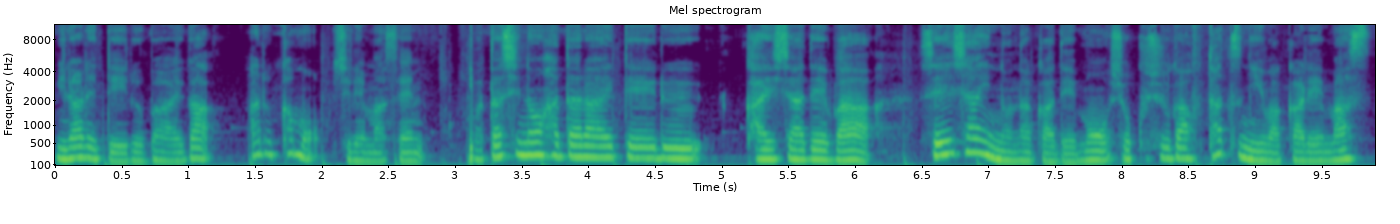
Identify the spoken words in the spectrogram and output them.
見られている場合があるかもしれません。私の働いている会社では正社員の中でも職種が2つに分かれます。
